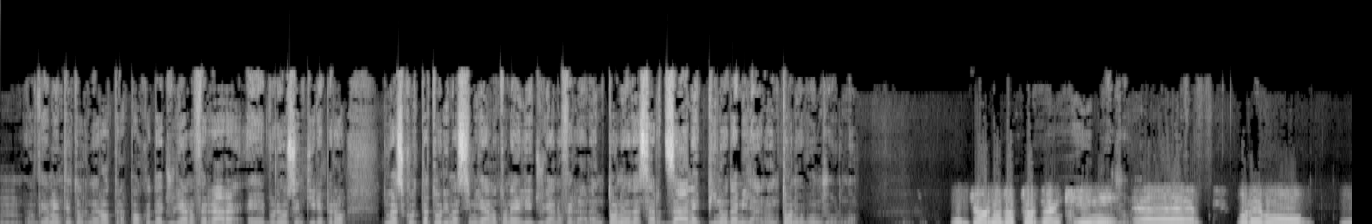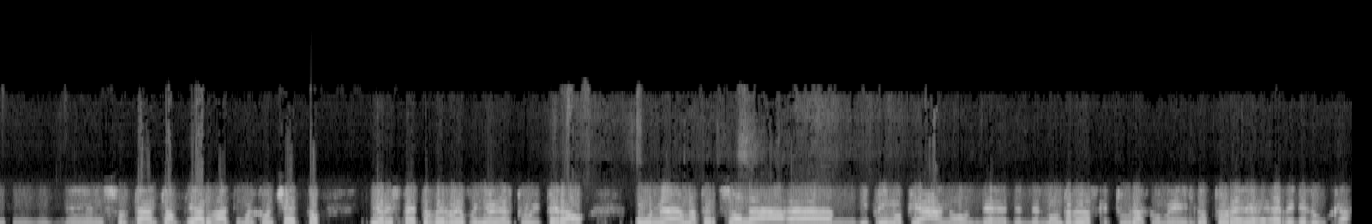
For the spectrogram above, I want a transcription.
Mm, ovviamente tornerò tra poco da Giuliano Ferrara, eh, volevo sentire però due ascoltatori, Massimiliano Tonelli e Giuliano Ferrara, Antonio da Sarzana e Pino da Milano. Antonio, buongiorno. Buongiorno dottor Zanchini, Buongiorno. Eh, volevo eh, soltanto ampliare un attimo il concetto, io rispetto per le opinioni altrui, però una, una persona ehm, di primo piano de- de- del mondo della scrittura come il dottor Henry De Luca,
